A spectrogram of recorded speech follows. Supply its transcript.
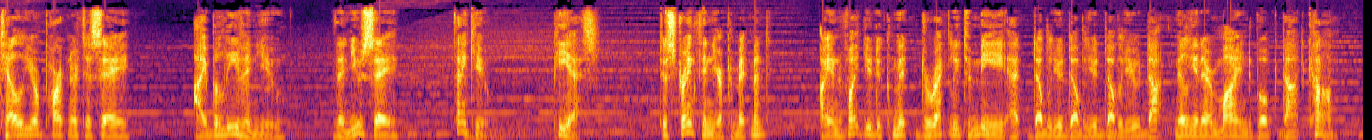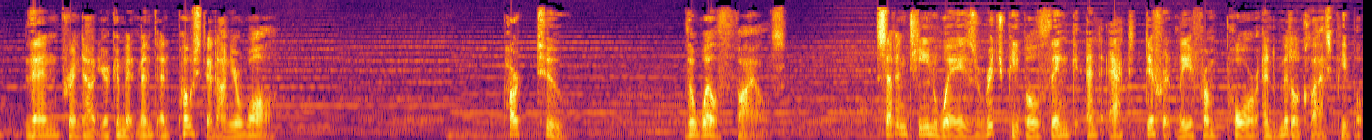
Tell your partner to say, I believe in you. Then you say, thank you. P.S. To strengthen your commitment, I invite you to commit directly to me at www.millionairemindbook.com. Then print out your commitment and post it on your wall. Part 2 The Wealth Files 17 Ways Rich People Think and Act Differently from Poor and Middle Class People.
